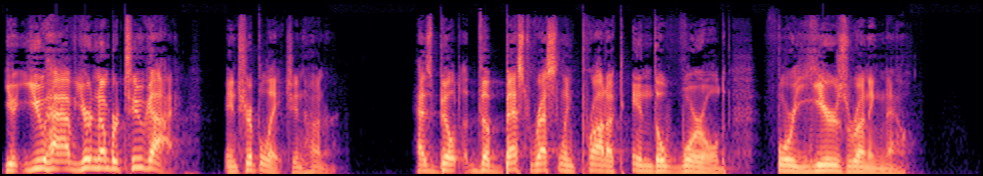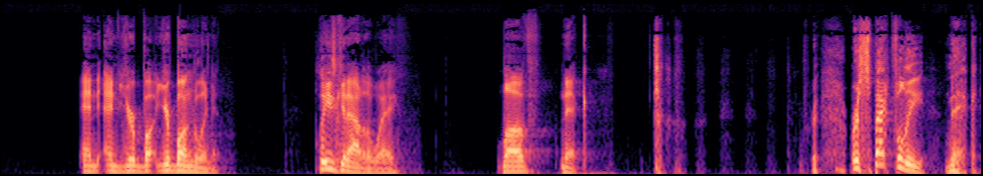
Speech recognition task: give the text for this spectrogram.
You, you have your number two guy in Triple H, in Hunter, has built the best wrestling product in the world for years running now. And, and you're, you're bungling it. Please get out of the way. Love, Nick. Respectfully, Nick.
